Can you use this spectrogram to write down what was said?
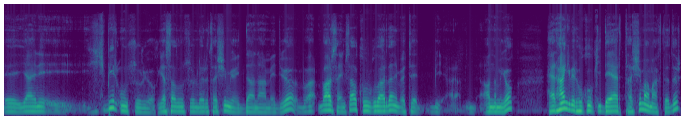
Ee, yani e, hiçbir unsur yok. Yasal unsurları taşımıyor iddianame diyor. Va- Varsayımsal kurgulardan öte bir anlamı yok. Herhangi bir hukuki değer taşımamaktadır.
